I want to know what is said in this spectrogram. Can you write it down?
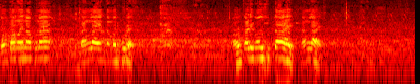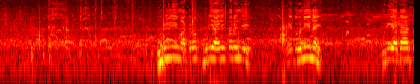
चौथा महिना पुन्हा चांगला आहे एकदम भरपूर आहे. अवकाळी पाऊस सुद्धा आहे चांगला आहे. पुरी मात्र पुरी आणि करंजी हे दोन्ही नाहीत. पुरी याचा अर्थ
